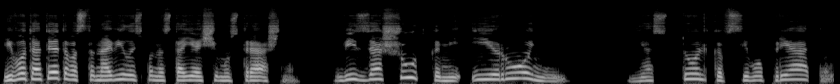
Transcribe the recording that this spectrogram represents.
И вот от этого становилось по-настоящему страшно. Ведь за шутками и иронией я столько всего прятал.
